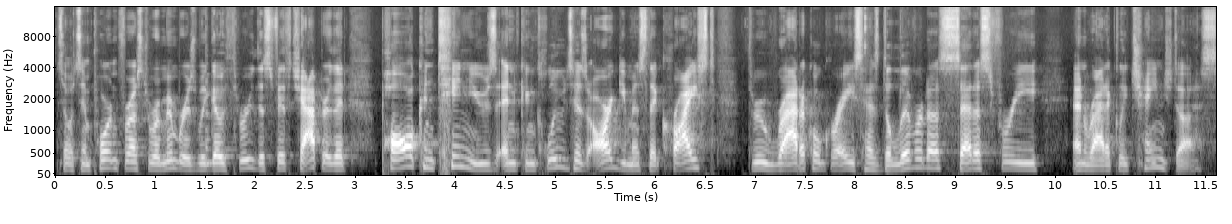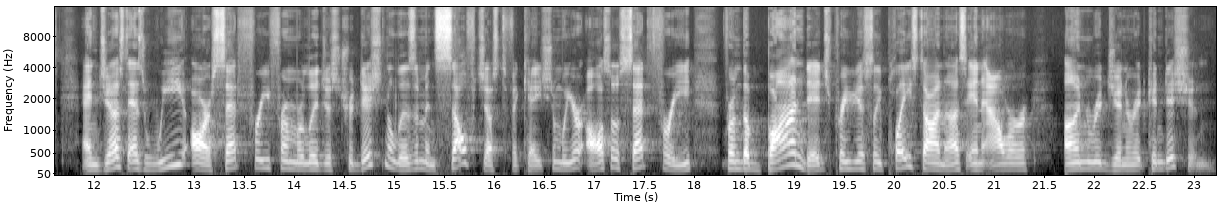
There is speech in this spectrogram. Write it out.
So it's important for us to remember as we go through this fifth chapter that Paul continues and concludes his arguments that Christ, through radical grace, has delivered us, set us free, and radically changed us. And just as we are set free from religious traditionalism and self justification, we are also set free from the bondage previously placed on us in our unregenerate condition.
